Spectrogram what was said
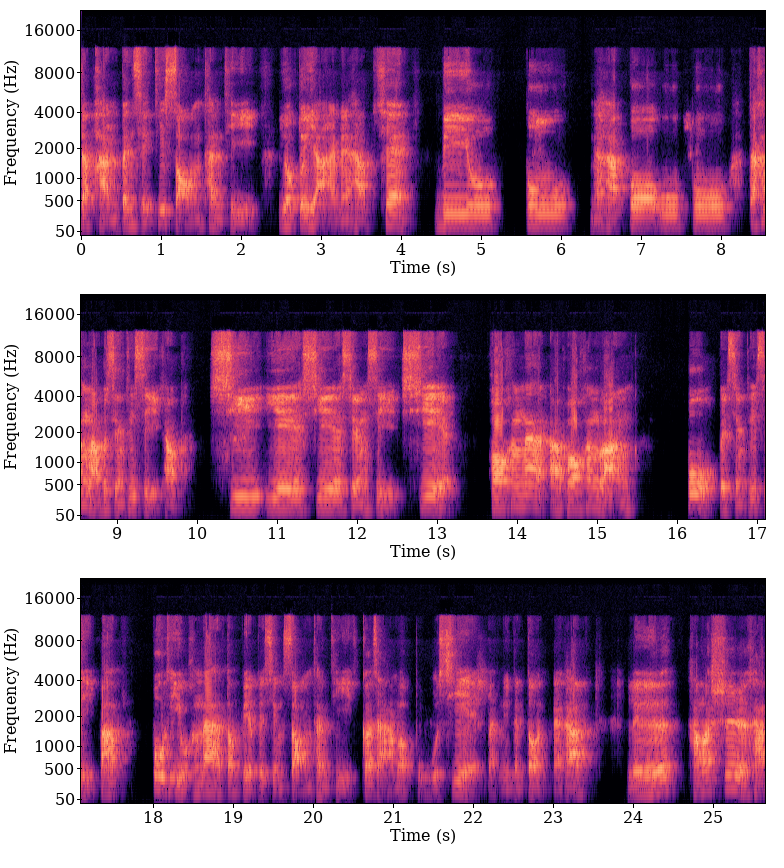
จะผันเป็นเสียงที่ 2 ทันที ยกตัวอย่างนะครับ เช่น bu ปู นะครับโปอูปูแต่ข้างหลังเป็นเสียงที่4ครับชีเยเชียเสียง4เชี่ยพอข้างหน้าอ่าพอข้างหลัง ปู้เป็นเสียงที่4ปั๊บปู้ที่อยู่ข้างหน้าต้องเปลี่ยนเป็นเสียง2ทันที ก็จะอ่านว่าปูเชี่ยแบบนี้เป็นต้นนะครับ หรือคำว่าชื่อครับ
